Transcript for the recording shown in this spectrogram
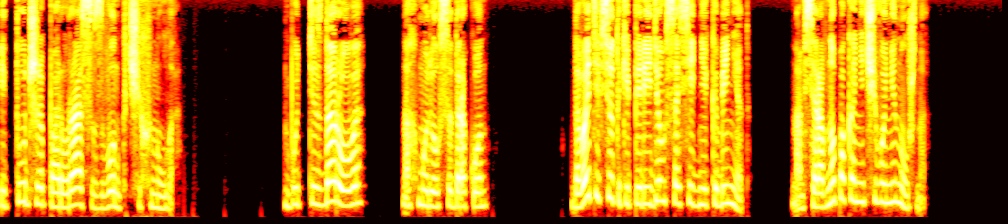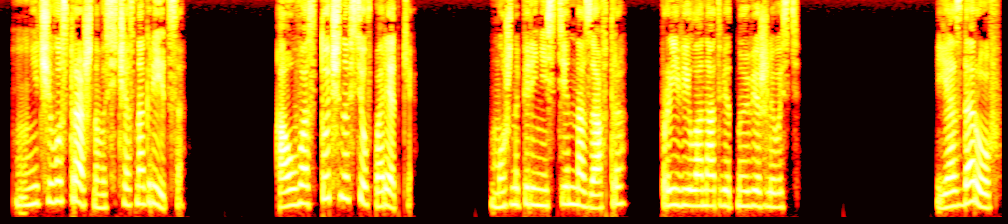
и тут же пару раз звонко чихнула. «Будьте здоровы», — нахмурился дракон. «Давайте все-таки перейдем в соседний кабинет. Нам все равно пока ничего не нужно». «Ничего страшного, сейчас нагреется». «А у вас точно все в порядке?» «Можно перенести на завтра», — проявила она ответную вежливость. «Я здоров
